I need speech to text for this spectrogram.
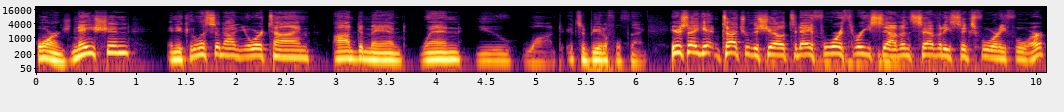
Orange Nation, and you can listen on your time on demand when you want. It's a beautiful thing. Here's how you get in touch with the show today 437 7644.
